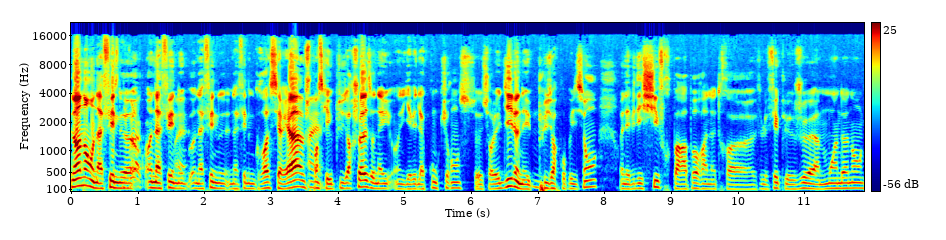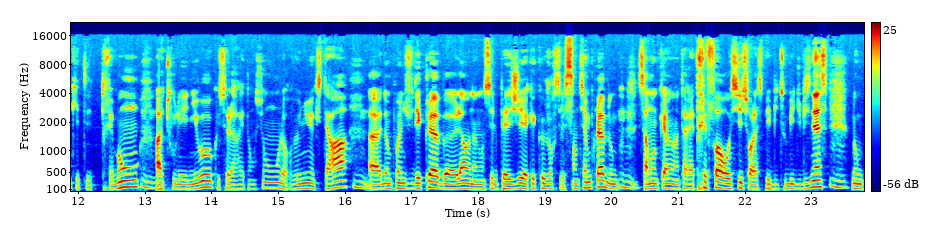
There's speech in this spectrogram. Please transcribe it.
non, non, on a fait une, on a fait une, on a fait une, on a fait une grosse série A. Je pense qu'il y a eu plusieurs choses. On a eu, il y avait de la concurrence euh, sur le deal. On a eu mm. plusieurs propositions. On avait des chiffres par rapport à notre, euh, le fait que le jeu a moins d'un an qui était très bon mm. à tous les niveaux, que ce la rétention, le revenu, etc. Mm. Euh, D'un point de vue des clubs, là, on a annoncé le PSG il y a quelques jours, c'est le centième club, donc ça montre quand même un intérêt très fort aussi sur l'aspect B2B du business. Donc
